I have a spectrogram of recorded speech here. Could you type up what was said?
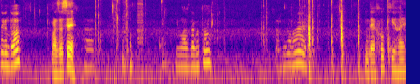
দেখেন তো। মাছ আছে? হ্যাঁ। মাছ দেখো তো? দেখো কি হয়।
